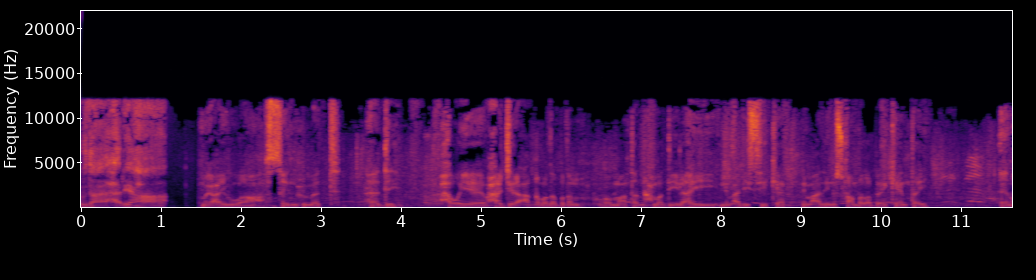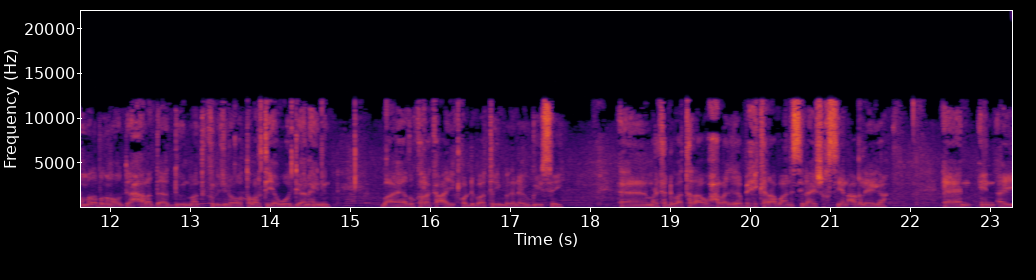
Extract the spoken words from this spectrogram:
gudaha xeryaha. Magacaygu waa sayid maxamed haadi waxaa weeye waxaa jira caqabado badan oo maanta raxmaddii ilaahay nimcadiisii nimcadii nusqaan badan bay keentay. Ummado badan oo dee xaaladda adduun maanta kala jiro oo tabartii awooddii aan haynin baa aad kala kacay oo dhibaatooyin badan ay u geysay. Marka dhibaatada waxaa lagaga bixi karaa baan islaahay shakhsiyan caqligayga in ay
